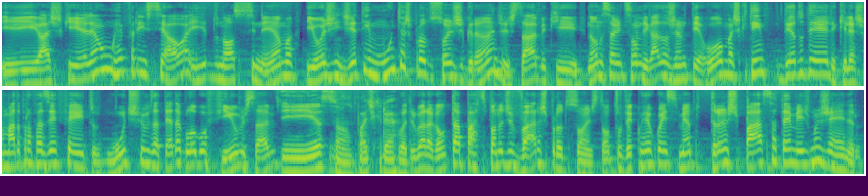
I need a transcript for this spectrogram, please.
E eu acho que ele é um referencial aí do nosso cinema. E hoje em dia tem muitas produções grandes, sabe? Que não necessariamente são ligadas ao gênero terror, mas que tem dedo dele, que ele é chamado pra fazer efeito. Muitos filmes até da Globo Filmes, sabe? Isso. Pode crer. O Rodrigo Aragão tá participando de várias produções. Então tu vê que o reconhecimento transpassa até mesmo o gênero.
